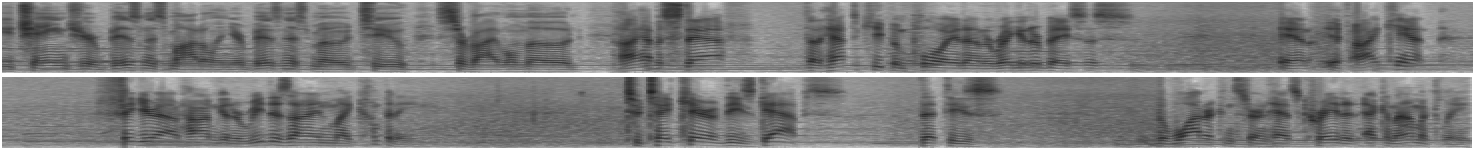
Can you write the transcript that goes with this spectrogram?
you change your business model and your business mode to survival mode. I have a staff that I have to keep employed on a regular basis and if I can't figure out how I'm going to redesign my company to take care of these gaps that these the water concern has created economically,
